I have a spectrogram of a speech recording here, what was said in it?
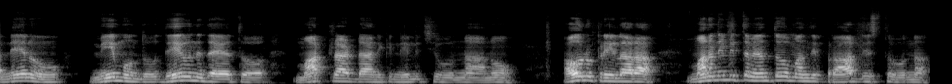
నేను మీ ముందు దేవుని దయతో మాట్లాడడానికి నిలిచి ఉన్నాను. అవును ప్రియులారా మన నిమిత్తం ఎంతో మంది ప్రార్థిస్తూ ఉన్నారు.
